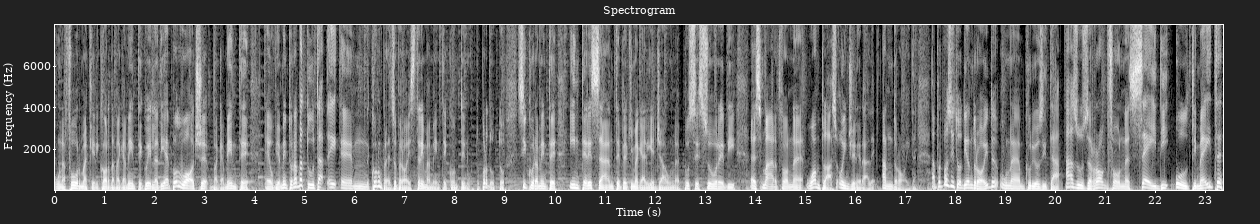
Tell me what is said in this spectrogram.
una forma che ricorda vagamente quella di Apple Watch, vagamente è ovviamente una battuta, e ehm, con un prezzo però estremamente contenuto. Prodotto sicuramente interessante per chi magari è già un possessore di eh, smartphone OnePlus o in generale Android. A proposito di Android, una curiosità, Asus ROG Phone 6D Ultimate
